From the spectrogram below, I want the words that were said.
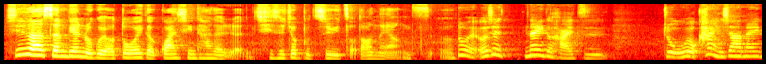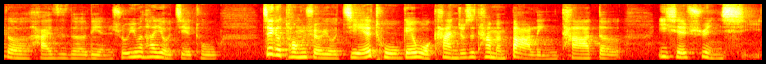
其实他身边如果有多一个关心他的人，其实就不至于走到那样子了。对，而且那个孩子。就我有看一下那个孩子的脸书，因为他有截图，这个同学有截图给我看，就是他们霸凌他的一些讯息。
